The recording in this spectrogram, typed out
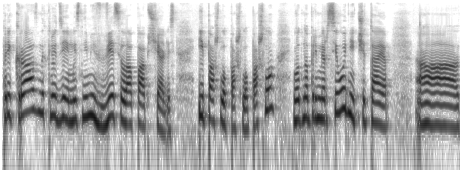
прекрасных людей, мы с ними весело пообщались. И пошло, пошло, пошло. Вот, например, сегодня, читая а,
